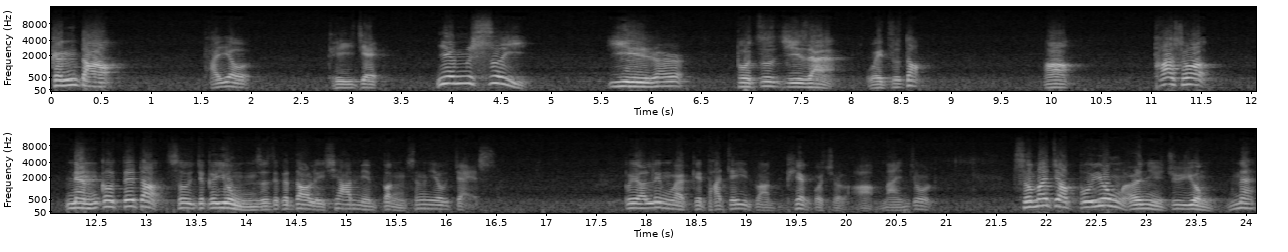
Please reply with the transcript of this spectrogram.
跟到他又提及应是以隐而不知其然为之道啊。他说能够得到，所以这个勇字这个道理下面本身有解释，不要另外给他这一段骗过去了啊，瞒住了。什么叫不用而你去用呢？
